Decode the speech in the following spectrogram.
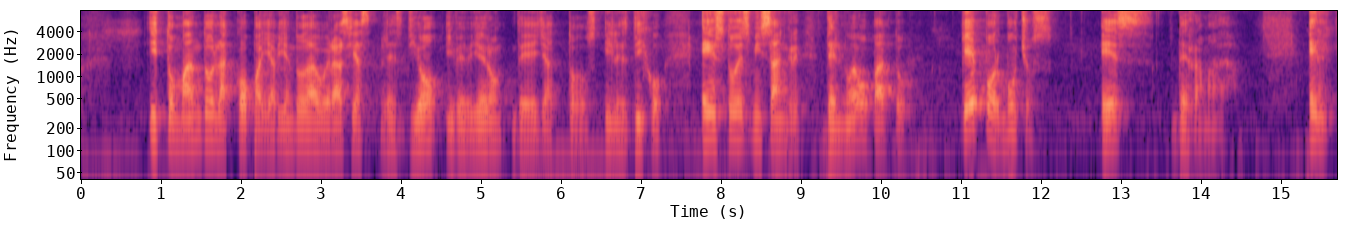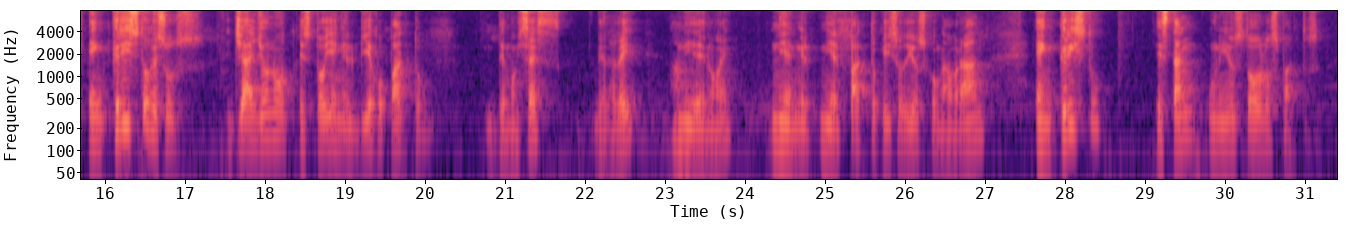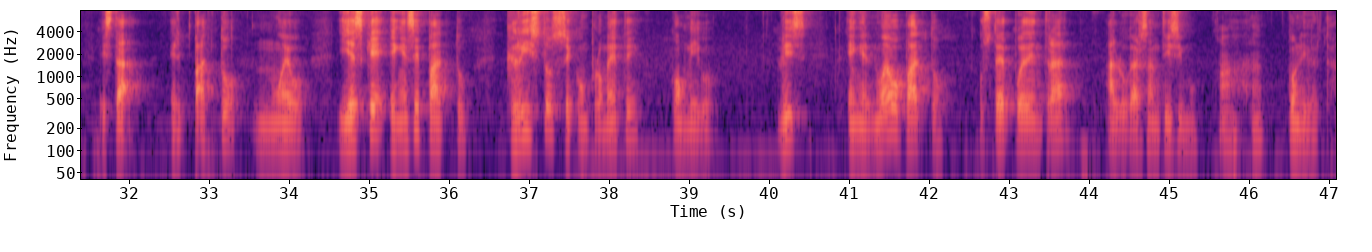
Y tomando la copa y habiendo dado gracias, les dio y bebieron de ella todos. Y les dijo, esto es mi sangre del nuevo pacto, que por muchos es derramada. El, en Cristo Jesús, ya yo no estoy en el viejo pacto de Moisés, de la ley, ni de Noé, ni en el, ni el pacto que hizo Dios con Abraham. En Cristo están unidos todos los pactos. Está el pacto nuevo. Y es que en ese pacto Cristo se compromete conmigo. Luis, en el nuevo pacto usted puede entrar al lugar santísimo Ajá. con libertad.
